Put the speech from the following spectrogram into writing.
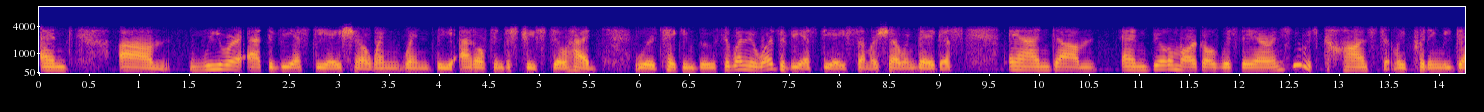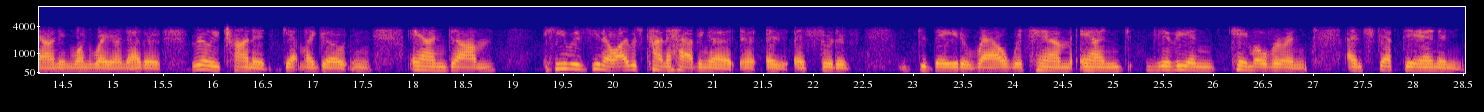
and um, we were at the VSDA show when when the adult industry still had were taking booths, and when there was a VSDA summer show in Vegas, and um, and Bill Margold was there, and he was constantly putting me down in one way or another, really trying to get my goat, and and um, he was, you know, I was kind of having a, a, a sort of debate or row with him and Vivian came over and and stepped in and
